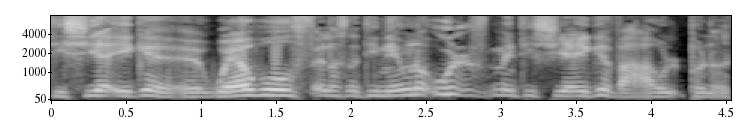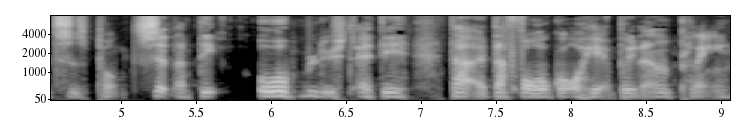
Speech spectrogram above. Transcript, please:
De siger ikke øh, werewolf eller sådan noget. De nævner ulv, men de siger ikke varulv på noget tidspunkt, selvom det åbenlyst er det, der, der foregår her på et eller andet plan. Øh,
